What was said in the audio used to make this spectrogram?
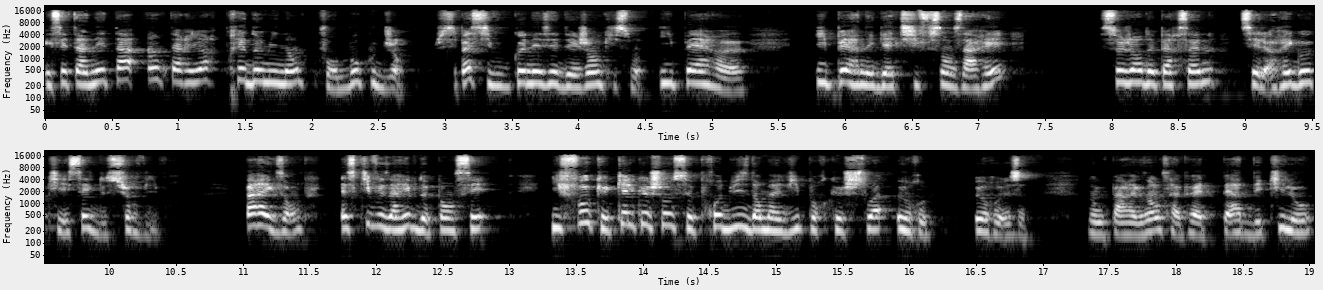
Et c'est un état intérieur prédominant pour beaucoup de gens. Je ne sais pas si vous connaissez des gens qui sont hyper, euh, hyper négatifs sans arrêt. Ce genre de personnes, c'est leur ego qui essaye de survivre. Par exemple, est-ce qu'il vous arrive de penser il faut que quelque chose se produise dans ma vie pour que je sois heureux, heureuse? Donc par exemple, ça peut être perdre des kilos,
